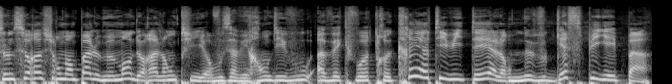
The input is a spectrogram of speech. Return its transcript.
ce ne sera sûrement pas le moment de ralentir. Vous avez rendez-vous avec votre créativité, alors ne vous gaspillez pas.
